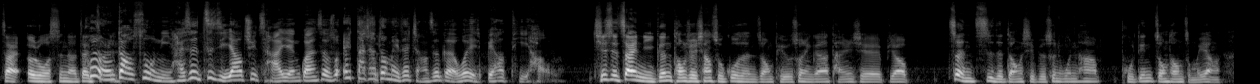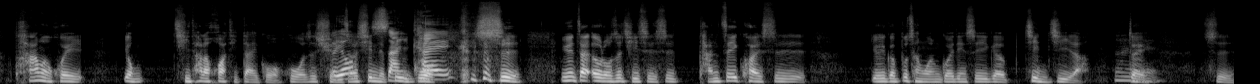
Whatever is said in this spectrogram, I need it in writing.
在俄罗斯呢，在会有人告诉你，还是自己要去察言观色，说，哎，大家都没在讲这个，我也不要提好了。其实，在你跟同学相处过程中，比如说你跟他谈一些比较政治的东西，比如说你问他普丁总统怎么样，他们会用其他的话题带过，或者是选择性的避过。是因为在俄罗斯其实是谈这一块是有一个不成文规定，是一个禁忌啦。对是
